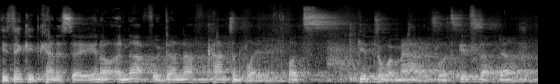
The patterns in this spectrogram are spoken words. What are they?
You think he'd kind of say, you know, enough, we've done enough contemplating. Let's get to what matters, let's get stuff done.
